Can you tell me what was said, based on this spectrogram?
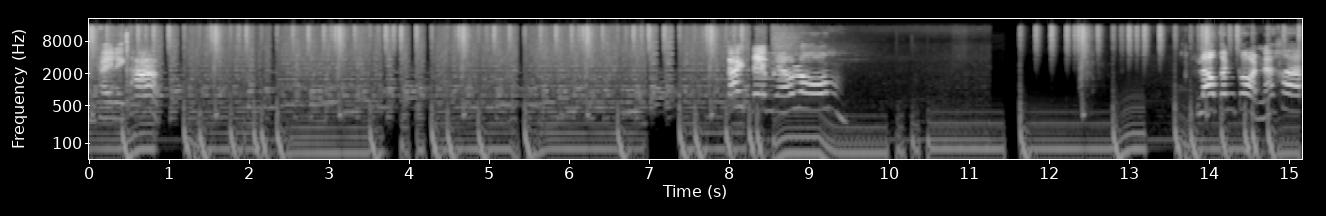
ก่อนใครเลยค่ะใกล้เต็มแล้วลมเรากันก่อนนะคะ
